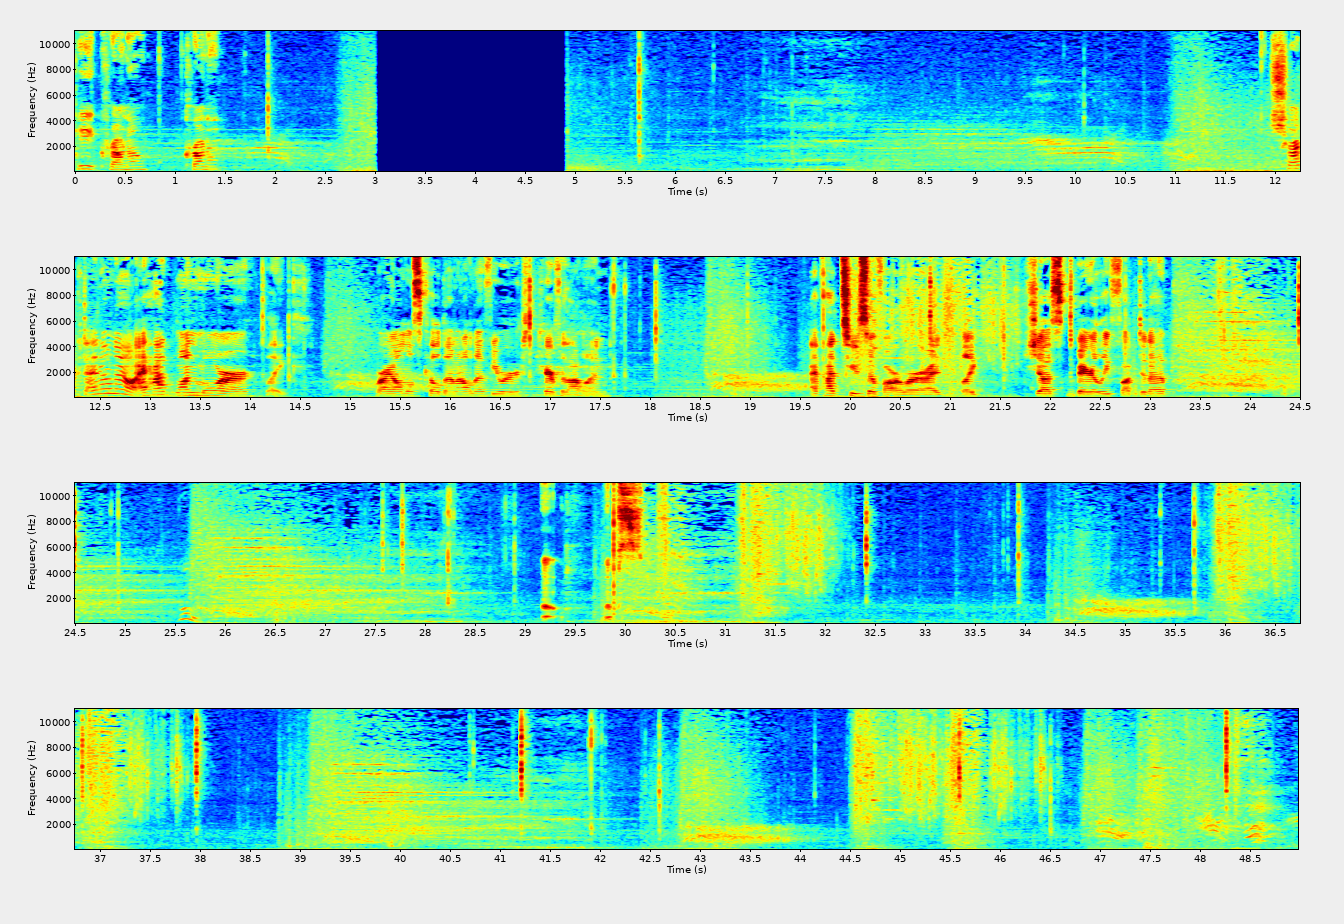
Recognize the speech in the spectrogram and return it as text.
Hey, Chrono. Krona? Shrek, I don't know. I had one more, like, where I almost killed him. I don't know if you were here for that one. I've had two so far where I, like, just barely fucked it up.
